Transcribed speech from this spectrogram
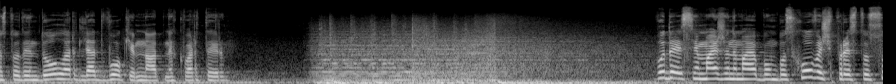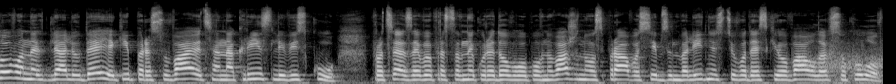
691 долар для двокімнатних квартир. В Одесі майже немає бомбосховищ, пристосованих для людей, які пересуваються на кріслі візку. Про це заявив представник урядового повноваженого з прав осіб з інвалідністю в Одеській ОВА Олег Соколов.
